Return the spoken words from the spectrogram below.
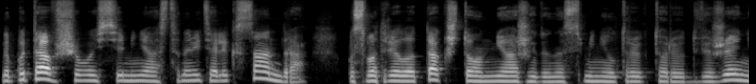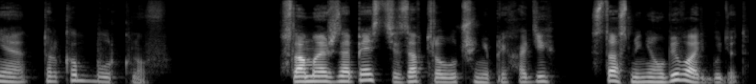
Напытавшегося меня остановить Александра посмотрела так, что он неожиданно сменил траекторию движения, только буркнув. «Сломаешь запястье, завтра лучше не приходи. Стас меня убивать будет».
